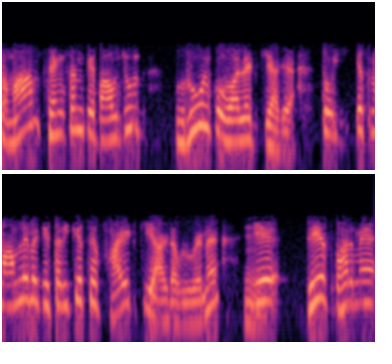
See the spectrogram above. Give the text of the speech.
तमाम सेंक्शन के बावजूद रूल को वायलेट किया गया। तो इस मामले में जिस तरीके से फाइट की आरडब्ल्यू ने हम्म। ये देश भर में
